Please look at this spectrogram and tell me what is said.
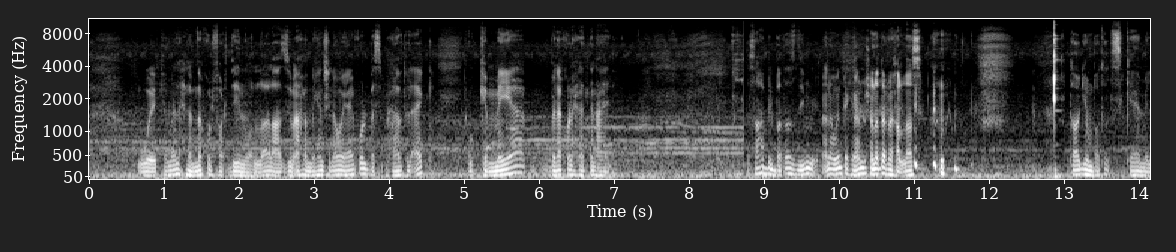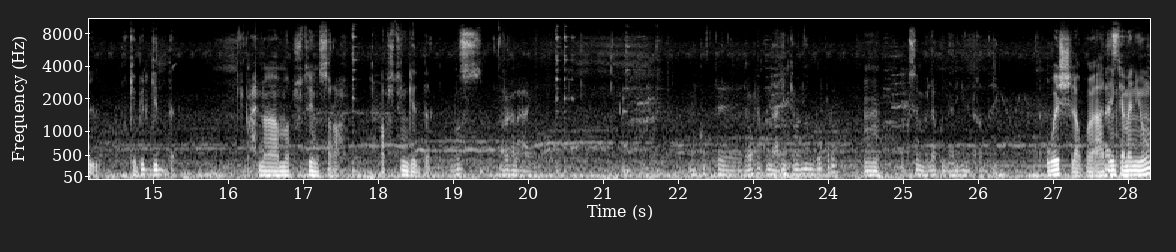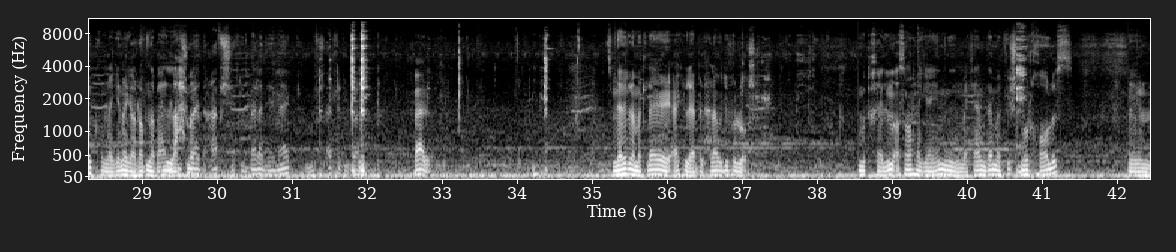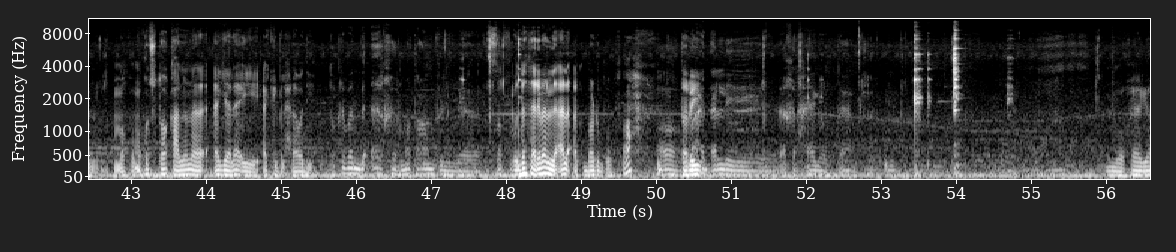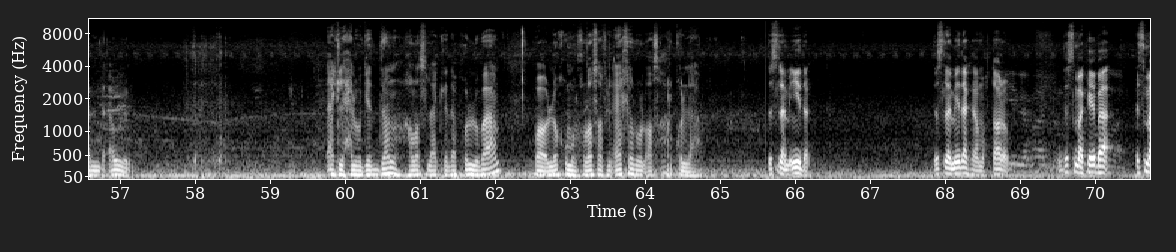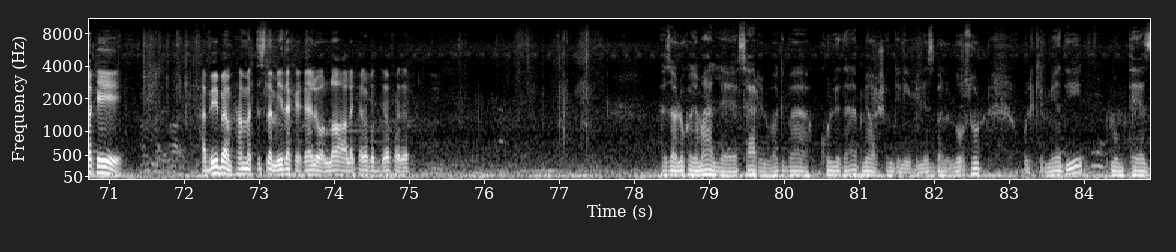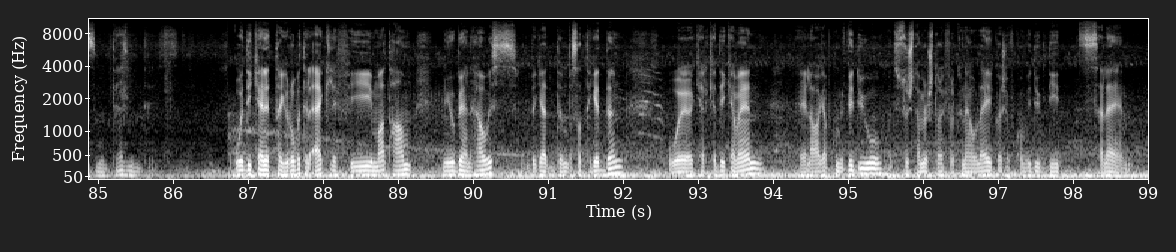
وكمان إحنا بناكل فردين والله العظيم. أحمد ما كانش ناوي ياكل بس من حلاوه الأكل والكمية بناكل إحنا اتنين عادي. صاحب البطاطس دي أنا وأنت كمان مش هنقدر نخلصها. طاجن بطاطس كامل كبير جدا. إحنا مبسوطين الصراحة مبسوطين جدا. بص أقول لك على حاجة. أنا كنت لو إحنا كنا قاعدين كمان يوم بكرة. أقسم بالله كنا هنيجي نتغدى هنا وش لو كنا قاعدين. كمان يوم كنا جينا جربنا بقى اللحمة. شوية عفش في البلد هناك مفيش أكل في البلد. فعلا. نادر لما تلاقي أكل بالحلاوة دي في الأقصر. متخيلين أصلا وإحنا جايين المكان ده مفيش نور خالص. مم، ما ما كنتش أتوقع إن أنا أجي ألاقي أكل بالحلاوة دي. تقريبا ده آخر مطعم في ال- في الصف وده تقريبا اللي قلقك برضو صح؟ آه طريق. واحد قال لي آخر حاجة وبتاع مش عارف إيه. الملوخية جامدة قوي أكل حلو جدا. هخلص الأكل ده كله بقى وأقول لكم الخلاصة في الآخر والأسعار كلها. تسلم إيدك. تسلم إيدك يا محترم. انت اسمك إيه بقى؟ اسمك إيه؟ حبيبي يا محمد تسلم إيدك يا غالي والله على كرم الضيافة ده. عايز أقول لكم يا جماعة اللي سعر الوجبة كل ده ب 120 جنيه بالنسبة للأقصر والكمية دي ممتاز ممتاز ممتاز. ودي كانت تجربة الأكل في مطعم نيوبيان هاوس. بجد انبسطت جدا. وكركديه كمان. لو عجبكم الفيديو ما تنسوش تعملوا اشتراك في القناة ولايك وأشوفكم فيديو جديد. سلام.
